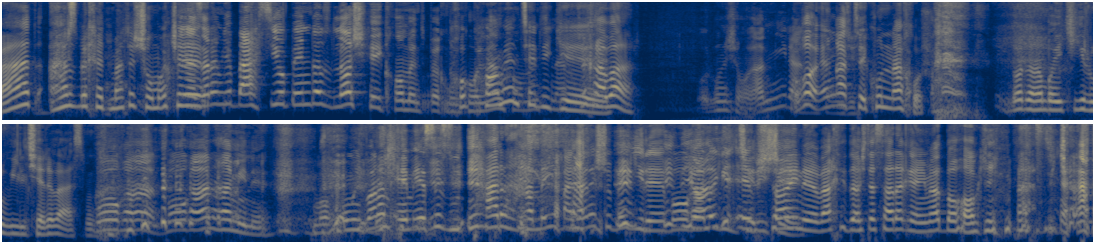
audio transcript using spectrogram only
بعد عرض به خدمت شما به که نظرم یه بحثی رو بنداز لاش هی کامنت بخون. خب کامنت کامنت دیگه. چه خبر؟ قربون شما. میرن آقا اینقدر تکون نخور. انگار دارم با یکی رو ویلچره بحث می‌کنم. واقعا واقعا همینه. امیدوارم ام اس زودتر همه بدنش رو بگیره. واقعا دیالوگ وقتی داشته سر قیمت با هاکینگ بحث می‌کرد.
